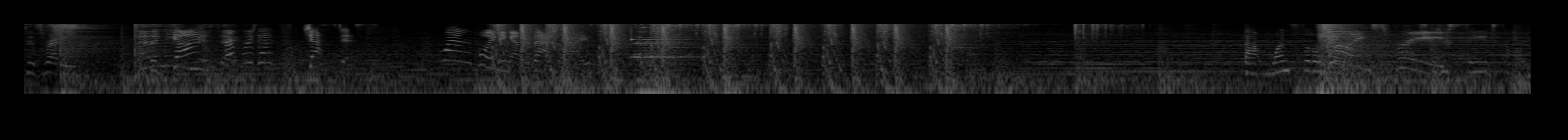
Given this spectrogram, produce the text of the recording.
bolt is ready. Enemy the gun missing. represents justice. When pointing at the bad guys. That once little... Killing spree! Save someone.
